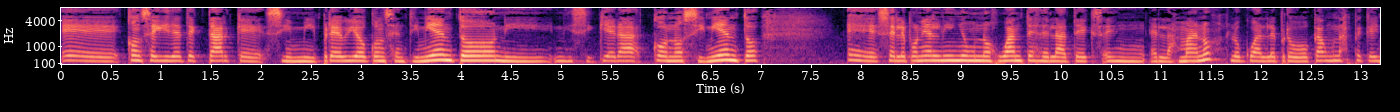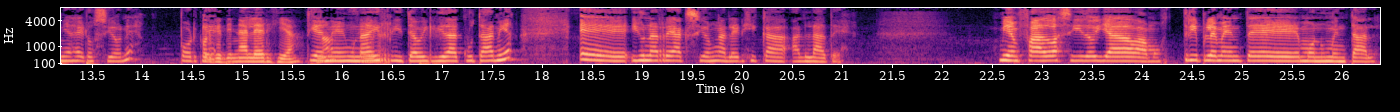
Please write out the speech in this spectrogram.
eh, conseguí detectar que sin mi previo consentimiento ni, ni siquiera conocimiento, eh, se le pone al niño unos guantes de látex en, en, las manos, lo cual le provoca unas pequeñas erosiones. Porque, tiene alergia. Tiene una irritabilidad cutánea eh, y una reacción alérgica al látex. Mi enfado ha sido ya, vamos, triplemente monumental.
